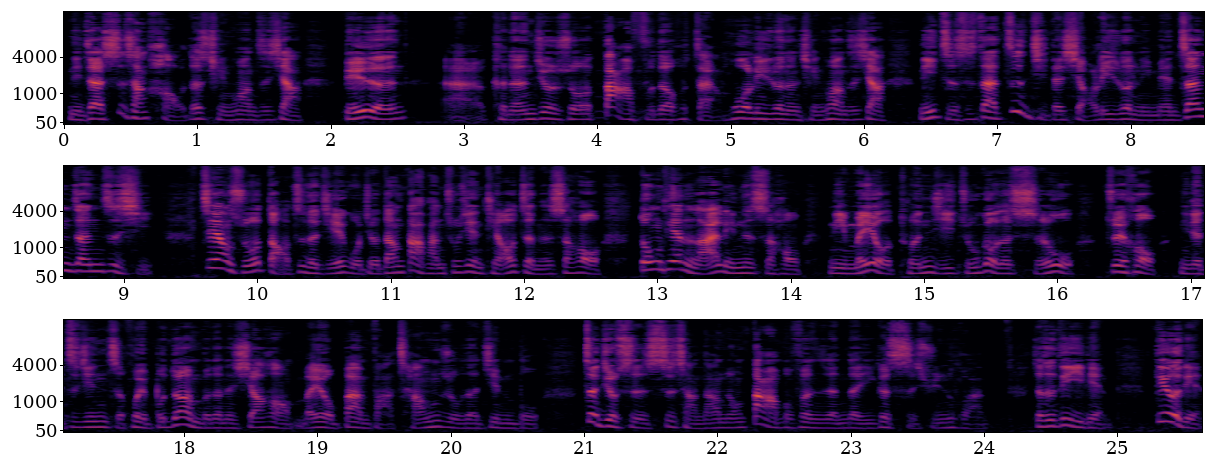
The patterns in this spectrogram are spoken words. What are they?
你在市场好的情况之下，别人。呃，可能就是说大幅的斩获利润的情况之下，你只是在自己的小利润里面沾沾自喜，这样所导致的结果，就当大盘出现调整的时候，冬天来临的时候，你没有囤积足够的食物，最后你的资金只会不断不断的消耗，没有办法长足的进步，这就是市场当中大部分人的一个死循环。这是第一点。第二点，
